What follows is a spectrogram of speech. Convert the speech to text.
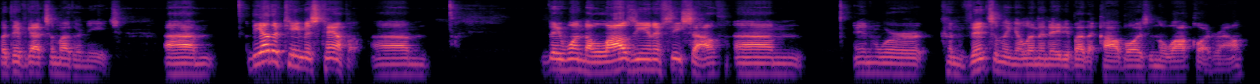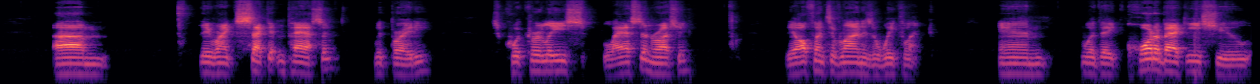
but they've got some other needs. Um, the other team is Tampa. Um, they won the lousy NFC South um, and were convincingly eliminated by the Cowboys in the wild card round. Um, they ranked second in passing with Brady. It's quick release, last in rushing. The offensive line is a weak link. And with a quarterback issue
